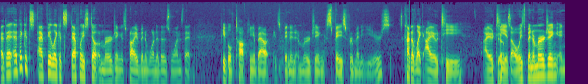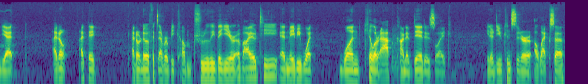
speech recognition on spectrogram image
I, th- I think it's I feel like it's definitely still emerging. It's probably been one of those ones that people have talking about. It's been an emerging space for many years. It's kind of like IoT. IoT yeah. has always been emerging, and yet I don't. I think I don't know if it's ever become truly the year of IoT. And maybe what one killer app kind of did is like, you know, do you consider Alexa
